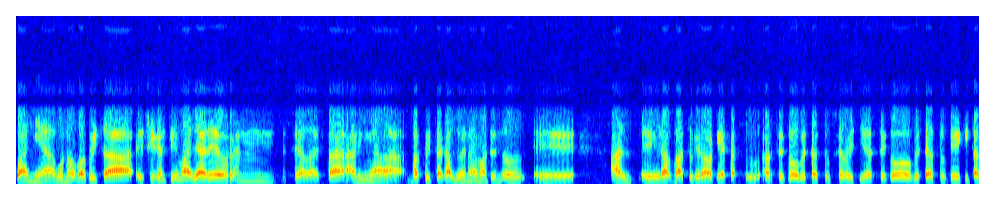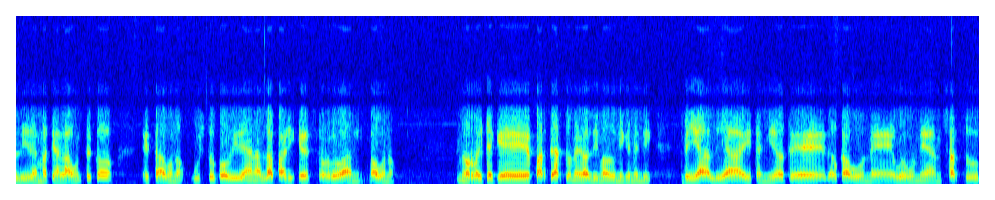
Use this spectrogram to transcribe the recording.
baina, bueno, bakoitza exigenti maila ere horren zera da, ezta, harina bakoitza kalduena ematen du, e, al, era, batzuk erabakiak hartu hartzeko, beste batzuk zerbait idazteko, beste batzuk ekitaldi den batean laguntzeko, eta, bueno, gustuko bidean aldaparik ez, orduan, ba, bueno, norbaitek parte hartu nahi baldi madunik emendik behia aldia egiten diot, e, daukagun e, webunean sartu,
